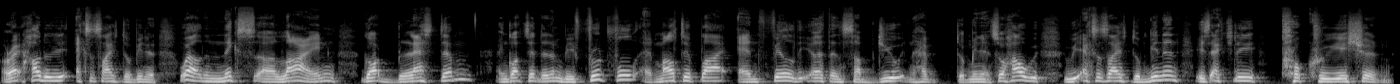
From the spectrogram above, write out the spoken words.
All right, how do you exercise dominion? Well, in the next uh, line, God blessed them, and God said to them, Be fruitful and multiply and fill the earth and subdue and have dominion. So, how we, we exercise dominion is actually procreation,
